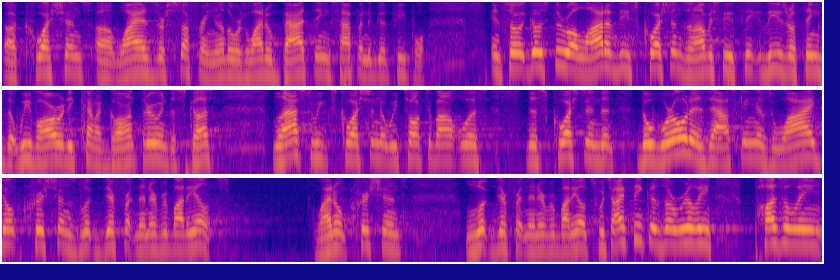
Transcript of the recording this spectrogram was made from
uh, questions. Uh, why is there suffering? In other words, why do bad things happen to good people? And so it goes through a lot of these questions, and obviously th- these are things that we've already kind of gone through and discussed. Last week's question that we talked about was this question that the world is asking is why don't Christians look different than everybody else? Why don't Christians look different than everybody else? Which I think is a really puzzling,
